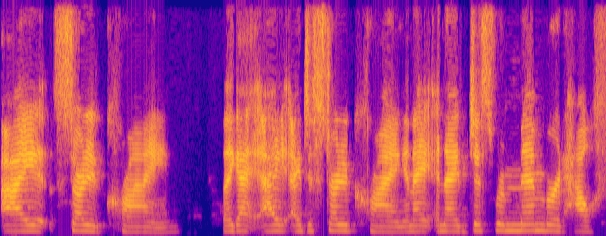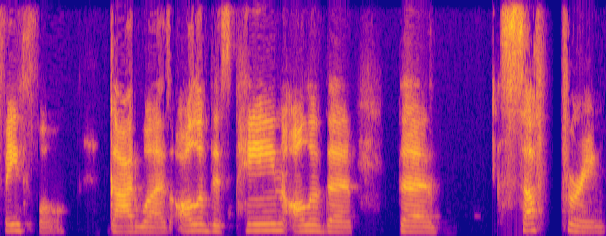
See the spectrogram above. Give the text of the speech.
I started crying. Like I, I, I just started crying, and I and I just remembered how faithful God was. All of this pain, all of the the suffering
